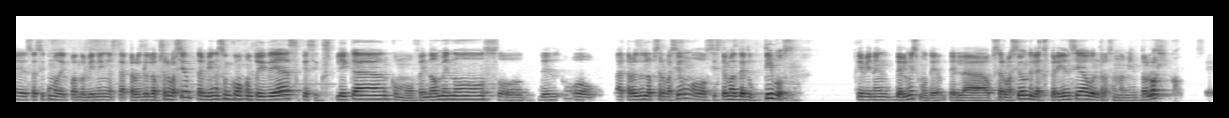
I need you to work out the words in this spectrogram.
Es así como de cuando vienen hasta a través de la observación. También es un conjunto de ideas que se explican como fenómenos o, de- o a través de la observación o sistemas deductivos que vienen del mismo, de, de la observación, de la experiencia o el razonamiento lógico. Sí.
